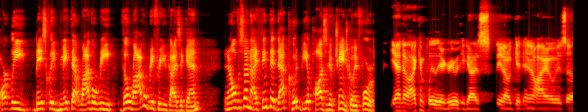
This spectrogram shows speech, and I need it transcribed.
Partly, basically, make that rivalry the rivalry for you guys again, and all of a sudden, I think that that could be a positive change going forward. Yeah, no, I completely agree with you guys. You know, getting in Ohio is a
